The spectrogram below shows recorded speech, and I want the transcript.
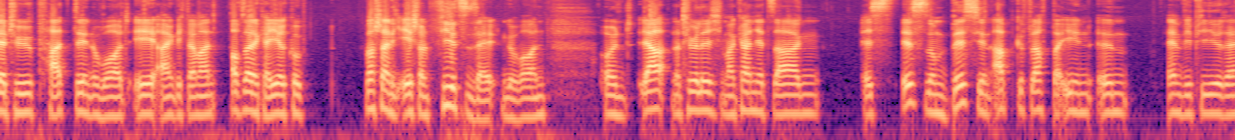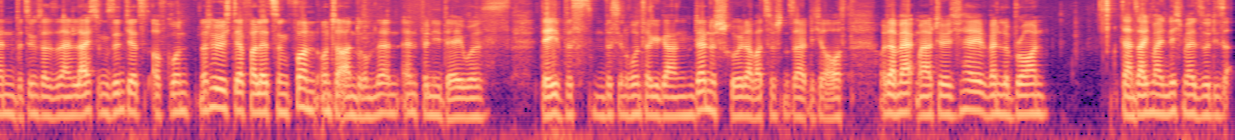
der Typ hat den Award eh eigentlich, wenn man auf seine Karriere guckt, wahrscheinlich eh schon viel zu selten gewonnen. Und ja, natürlich, man kann jetzt sagen, es ist so ein bisschen abgeflacht bei ihm im MVP-Rennen, beziehungsweise seine Leistungen sind jetzt aufgrund natürlich der Verletzung von unter anderem Anthony Davis, Davis ein bisschen runtergegangen. Dennis Schröder war zwischenzeitlich raus. Und da merkt man natürlich, hey, wenn LeBron dann, sag ich mal, nicht mehr so diese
